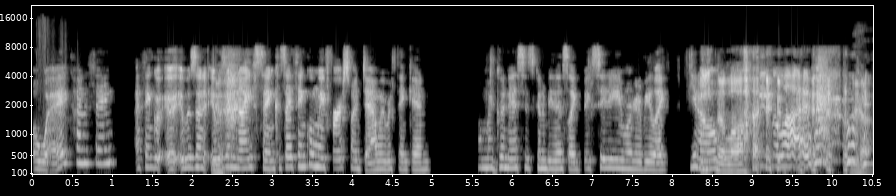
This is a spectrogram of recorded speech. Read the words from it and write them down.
away, kind of thing. I think it, it was a it was a nice thing because I think when we first went down, we were thinking, oh my goodness, it's gonna be this like big city, and we're gonna be like, you know, Eaten alive. eaten alive. like, Yeah.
